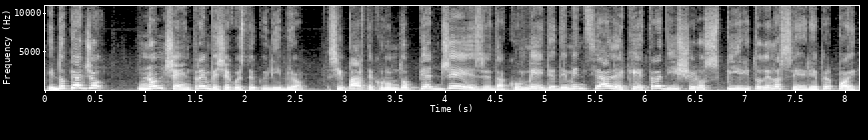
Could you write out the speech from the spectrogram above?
Il doppiaggio non c'entra invece questo equilibrio. Si parte con un doppiaggese da commedia demenziale che tradisce lo spirito della serie per poi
